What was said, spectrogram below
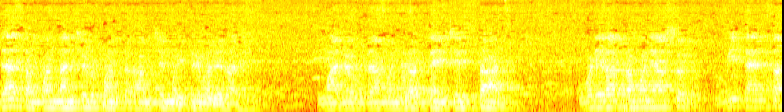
त्या संबंधांचे रूपांतर आमचे मैत्रीमध्ये झाले. माझ्या उद्या मंदिरात त्यांचे स्थान वडिलाप्रमाणे असून मी त्यांचा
